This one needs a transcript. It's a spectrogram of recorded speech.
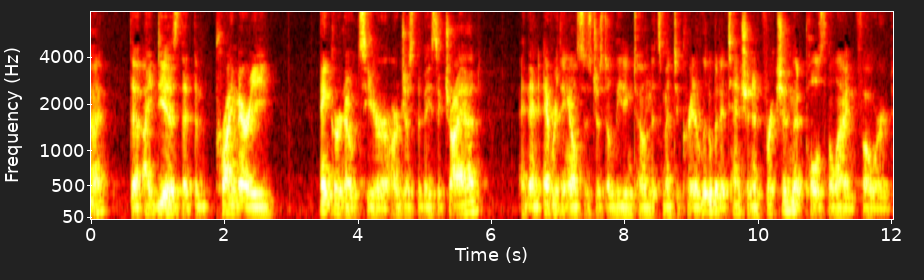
Okay? The idea is that the primary anchor notes here are just the basic triad, and then everything else is just a leading tone that's meant to create a little bit of tension and friction that pulls the line forward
